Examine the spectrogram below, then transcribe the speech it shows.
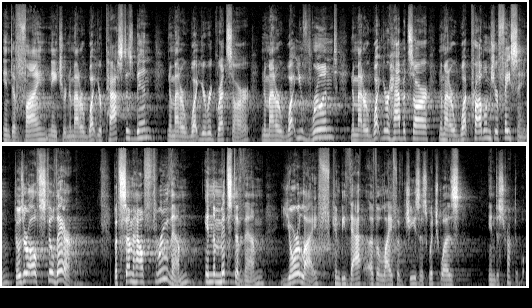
in divine nature, no matter what your past has been, no matter what your regrets are, no matter what you've ruined, no matter what your habits are, no matter what problems you're facing, those are all still there. But somehow through them, in the midst of them, your life can be that of the life of Jesus, which was indestructible.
